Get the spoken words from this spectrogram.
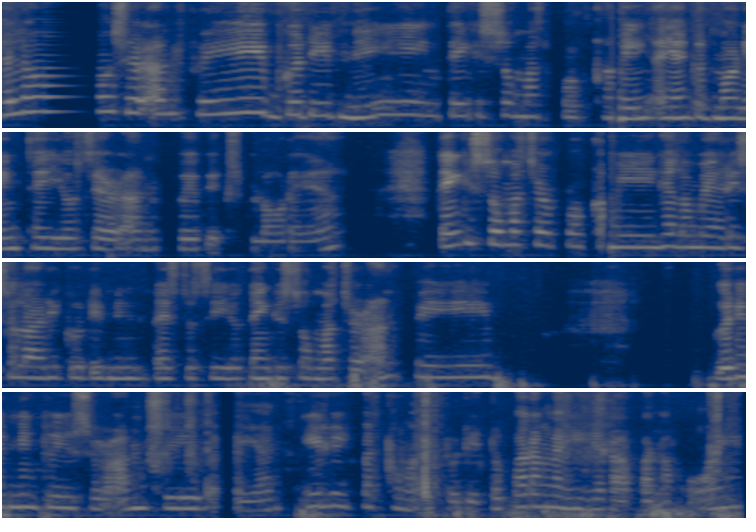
Hello, Sir Anfib. Good evening. Thank you so much for coming. Ayan, good morning to you, Sir Anfib Explorer. Thank you so much, sir, for coming. Hello, Mary Solari. Good evening. Nice to see you. Thank you so much, Sir Anfib. Good evening to you, Sir Anfib. Ayan, ilipat ko nga ito dito. Parang nahihirapan ako eh.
